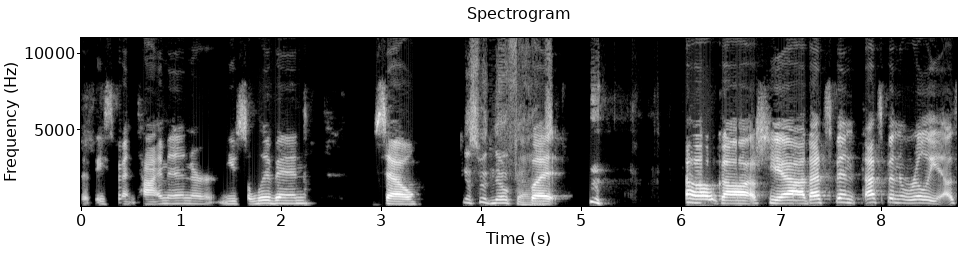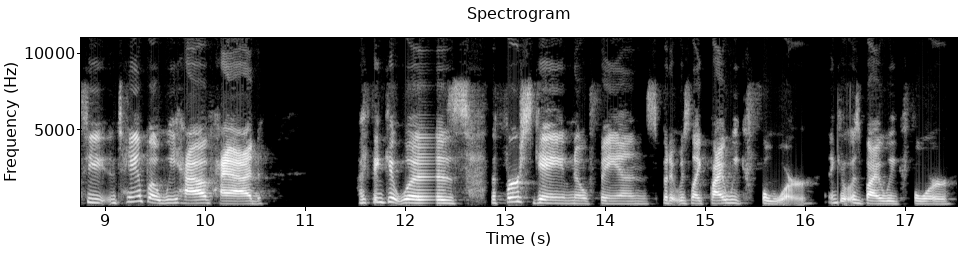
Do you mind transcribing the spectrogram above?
that they spent time in or used to live in. So, just with no fans. But oh gosh, yeah, that's been that's been really uh, see in Tampa we have had I think it was the first game, no fans, but it was like by week four. I think it was by week four.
